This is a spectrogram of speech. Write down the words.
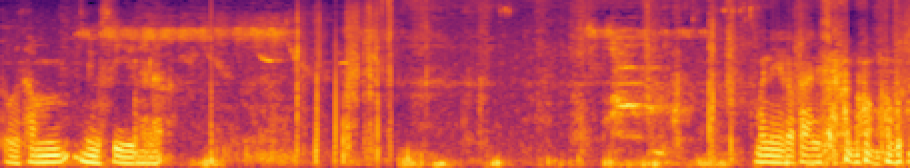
ตัวทำนิวซีนี่แหละ มันนี่ก็พาพี่ชาวน้องมาบิ่ง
